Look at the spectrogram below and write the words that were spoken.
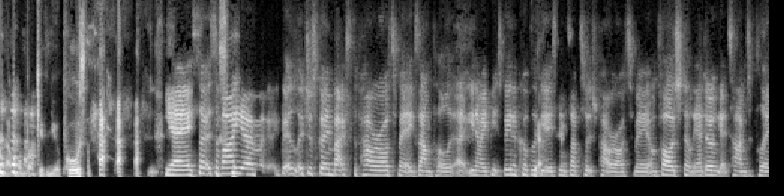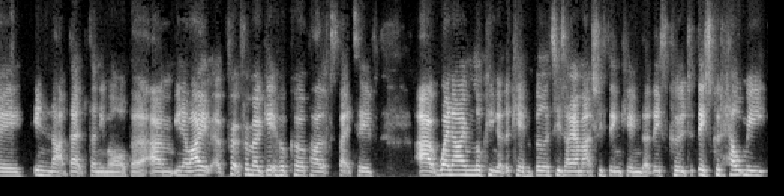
on that one by giving you a pause. yeah, so so I um just going back to the Power Automate example, uh, you know, if it's been a couple of yeah. years since I've touched Power Automate, unfortunately, I don't get time to play in that depth anymore. But um, you know, I uh, from a GitHub Copilot perspective. Uh, when I'm looking at the capabilities, I am actually thinking that this could this could help me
